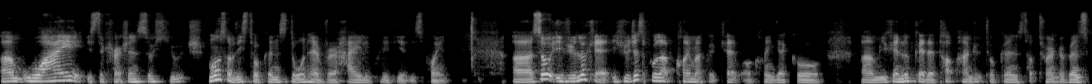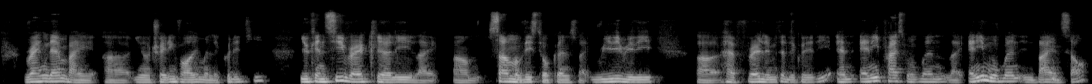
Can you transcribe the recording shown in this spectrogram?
Um, why is the correction so huge? Most of these tokens don't have very high liquidity at this point. Uh, so if you look at, if you just pull up CoinMarketCap or CoinGecko, um, you can look at the top 100 tokens, top 200 tokens, rank them by, uh, you know, trading volume and liquidity. You can see very clearly like um, some of these tokens like really, really uh, have very limited liquidity and any price movement, like any movement in buy and sell,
